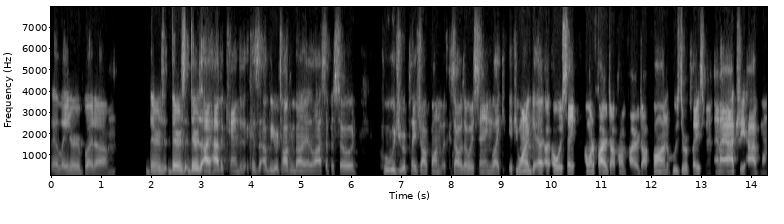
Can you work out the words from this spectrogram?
later but um there's there's there's I have a candidate because uh, we were talking about it in the last episode. Who would you replace Jacque Vaughn with? Because I was always saying like if you want to, I always say I want to fire Jacque Vaughn, fire Jacque Vaughn. Who's the replacement? And I actually have one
